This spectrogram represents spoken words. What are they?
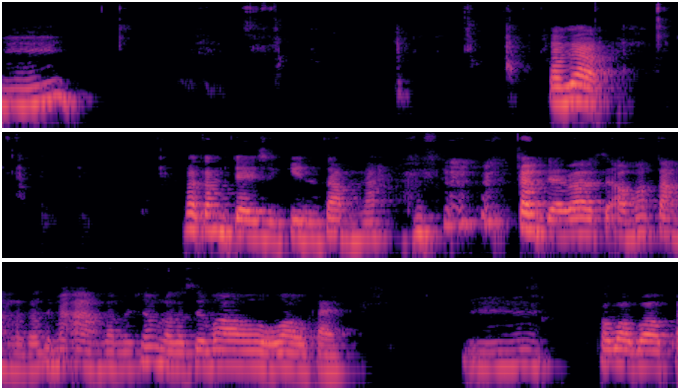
อืม ตอนแรกว่าตั้งใจสิกินซ้ำนะ ตั้งใจว่าจะเอามาตั้งแล้วก็จะมาอ่านกันเป็นช่วงเราก็จะว้าเว้าไป อืมพอเว้าว้าไป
